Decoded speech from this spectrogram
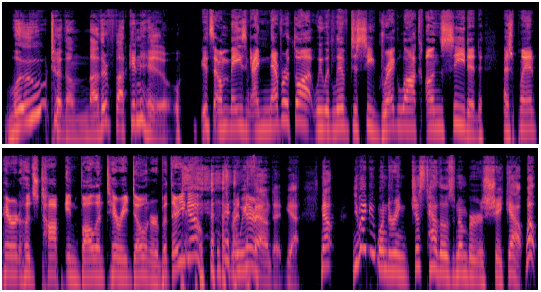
Woo to the motherfucking who. It's amazing. I never thought we would live to see Greg Locke unseated as Planned Parenthood's top involuntary donor, but there you go. Right we there. found it. Yeah. Now, you might be wondering just how those numbers shake out. Well,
